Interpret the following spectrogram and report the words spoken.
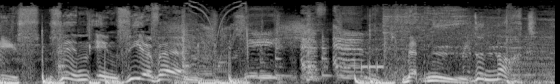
is zin in ZFM. ZFM. Met nu de nacht.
